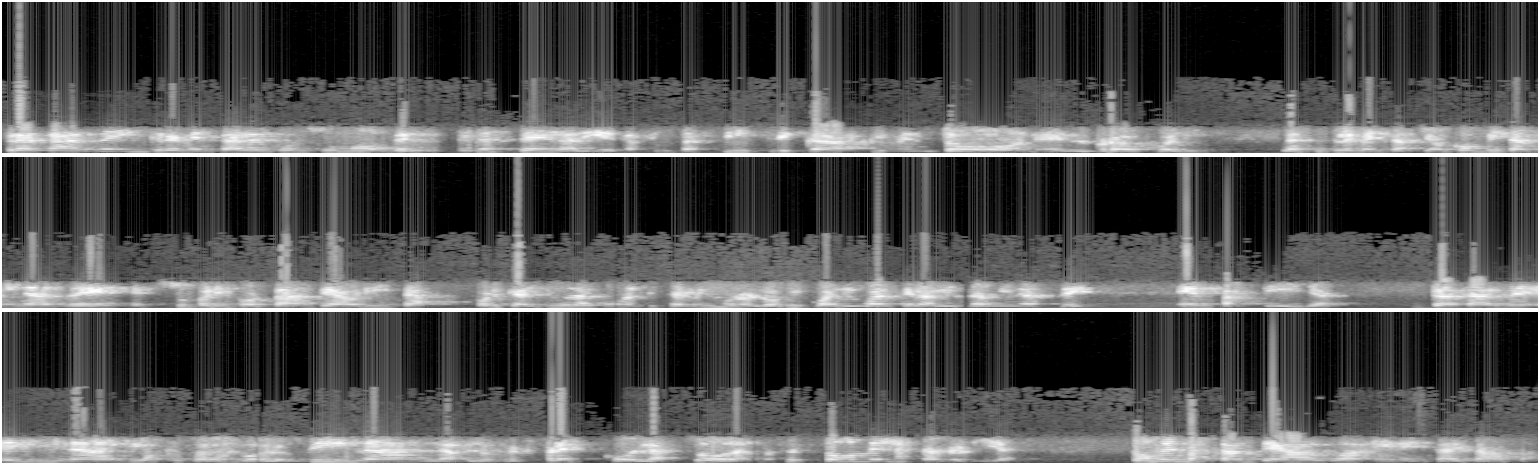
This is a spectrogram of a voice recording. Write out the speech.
Tratar de incrementar el consumo de vitamina C en la dieta, frutas cítricas, pimentón, el brócoli, La suplementación con vitamina D es súper importante ahorita porque ayuda con el sistema inmunológico al igual que la vitamina C en pastillas. Tratar de eliminar las que son las golosinas, los refrescos, las sodas, no se tomen las calorías, tomen bastante agua en esta etapa.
